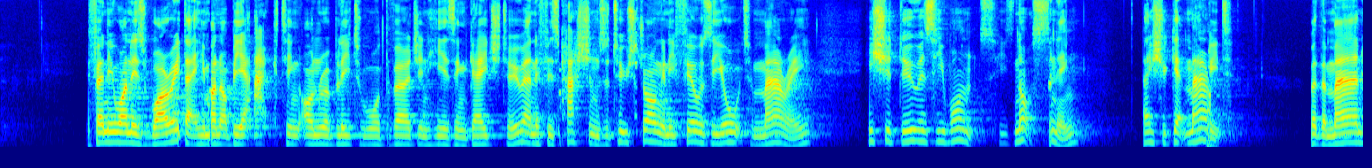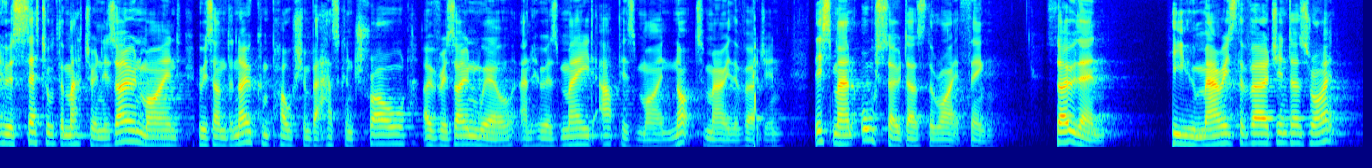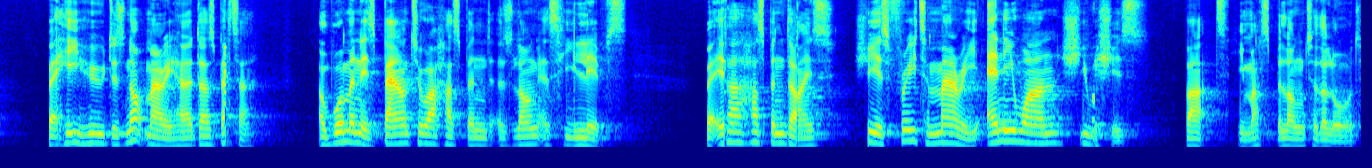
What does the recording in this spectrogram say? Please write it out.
If anyone is worried that he might not be acting honorably toward the virgin he is engaged to, and if his passions are too strong and he feels he ought to marry, he should do as he wants. He's not sinning. They should get married. But the man who has settled the matter in his own mind, who is under no compulsion but has control over his own will, and who has made up his mind not to marry the virgin, this man also does the right thing. So then, he who marries the virgin does right, but he who does not marry her does better. A woman is bound to her husband as long as he lives. But if her husband dies, She is free to marry anyone she wishes, but he must belong to the Lord.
